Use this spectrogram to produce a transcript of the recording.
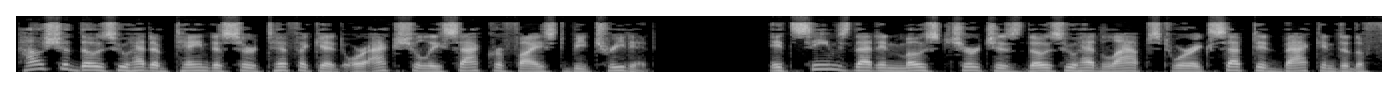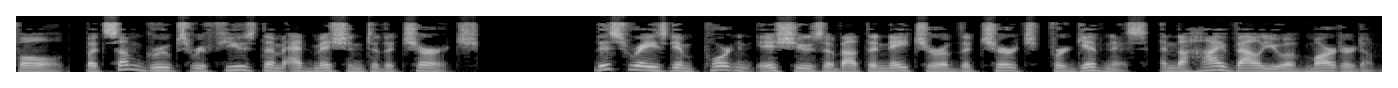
How should those who had obtained a certificate or actually sacrificed be treated? It seems that in most churches those who had lapsed were accepted back into the fold, but some groups refused them admission to the Church. This raised important issues about the nature of the Church, forgiveness, and the high value of martyrdom.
